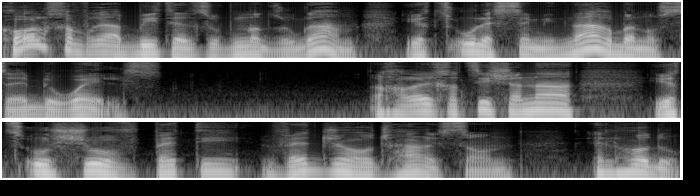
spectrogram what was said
כל חברי הביטלס ובנות זוגם יצאו לסמינר בנושא בווילס. אחרי חצי שנה יצאו שוב פטי וג'ורג' הריסון אל הודו.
